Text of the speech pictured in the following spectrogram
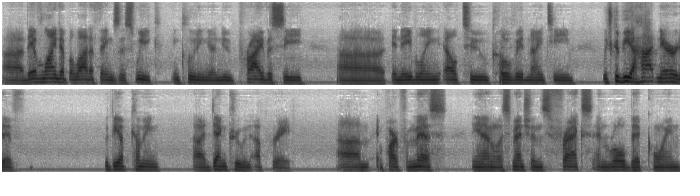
Uh, they have lined up a lot of things this week, including a new privacy uh, enabling L2 COVID 19, which could be a hot narrative with the upcoming uh, Dencun upgrade. Um, apart from this, the analyst mentions Frax and Rollbit Coin,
